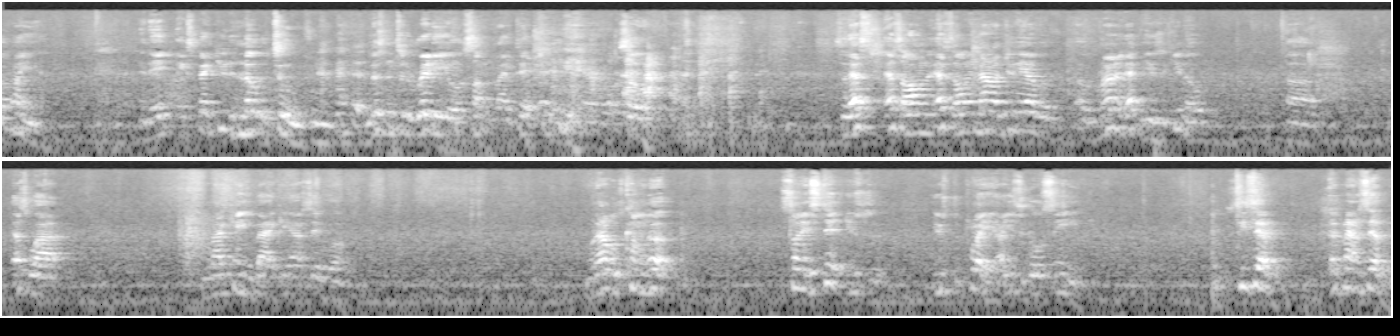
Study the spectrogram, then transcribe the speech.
start playing. And they expect you to know the tune from listening to the radio or something like that. So, so that's, that's only, that's the only knowledge you have of, of learning that music, you know. Uh, That's why, when I came back here, I said, well, when I was coming up, Sonny Stitt used to used to play. I used to go see him. C seven, F nine seven,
